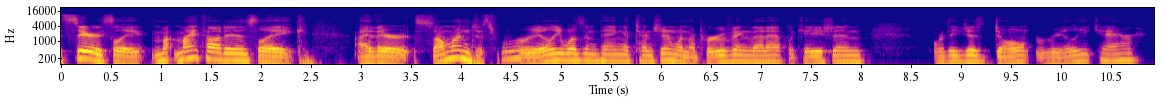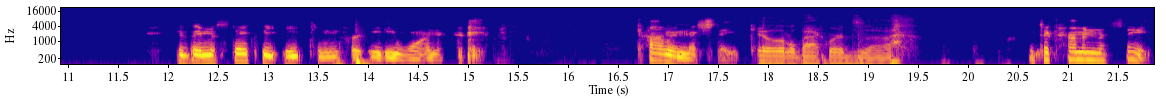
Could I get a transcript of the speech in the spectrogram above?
Seriously, my, my thought is like either someone just really wasn't paying attention when approving that application, or they just don't really care. Did they mistake the 18 for 81? common mistake. Get a little backwards. Uh... It's a common mistake.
